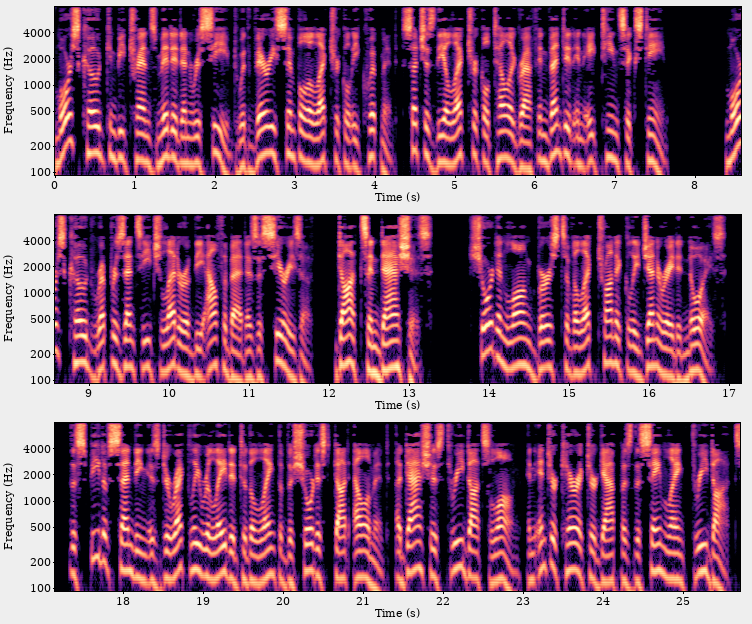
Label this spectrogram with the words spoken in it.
Morse code can be transmitted and received with very simple electrical equipment, such as the electrical telegraph invented in 1816. Morse code represents each letter of the alphabet as a series of dots and dashes, short and long bursts of electronically generated noise. The speed of sending is directly related to the length of the shortest dot element. A dash is 3 dots long, an inter-character gap is the same length 3 dots,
